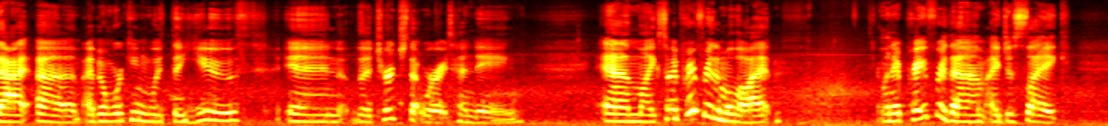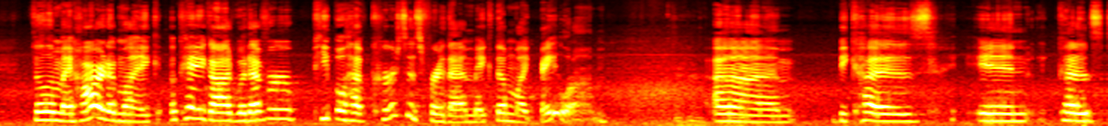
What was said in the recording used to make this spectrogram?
that um, I've been working with the youth in the church that we're attending. And like, so I pray for them a lot. When I pray for them, I just like feel in my heart, I'm like, okay, God, whatever people have curses for them, make them like Balaam um, because in because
